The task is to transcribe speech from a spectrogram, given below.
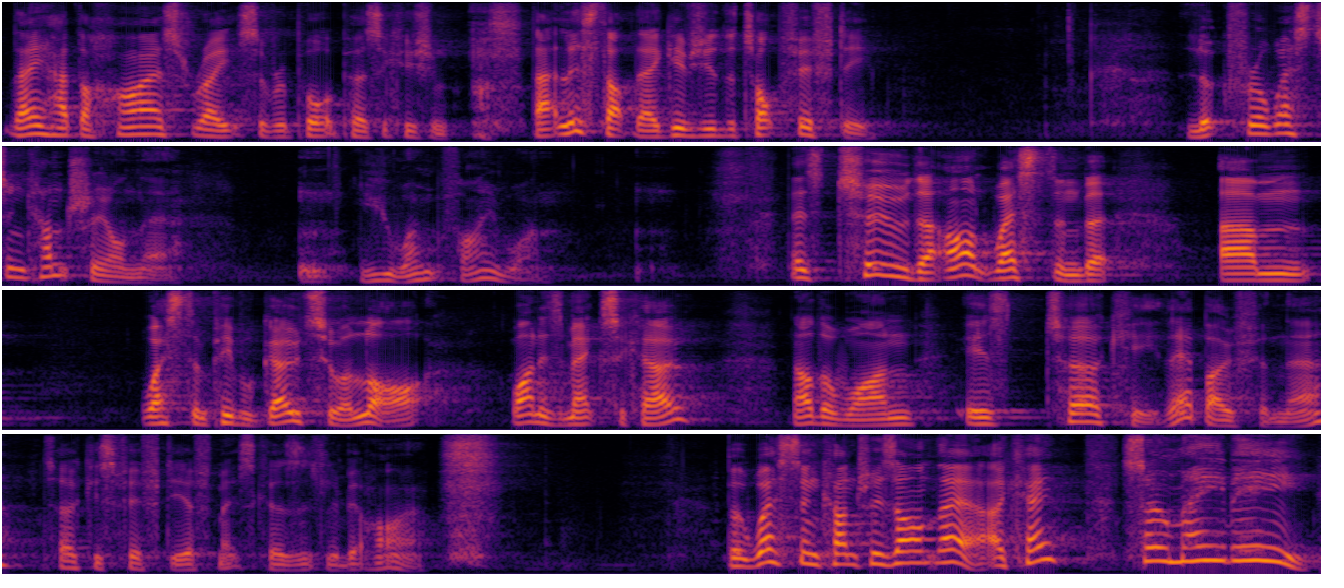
They had the highest rates of reported persecution. That list up there gives you the top 50. Look for a Western country on there. You won't find one. There's two that aren't Western, but um, Western people go to a lot. One is Mexico, another one is Turkey. They're both in there. Turkey's 50th, Mexico's a little bit higher. But Western countries aren't there, okay? So maybe,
